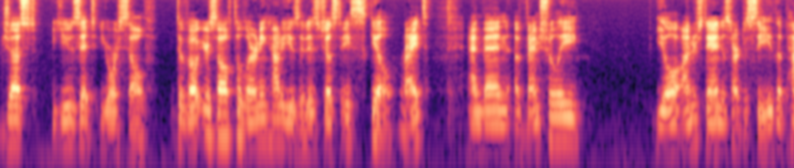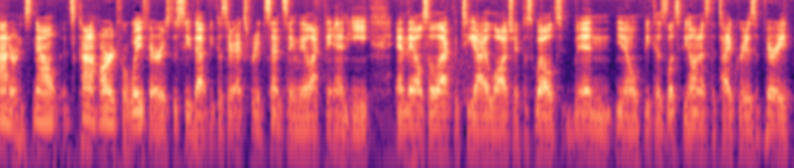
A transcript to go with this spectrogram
just use it yourself. Devote yourself to learning how to use it. It's just a skill, right? And then eventually you'll understand, you'll start to see the patterns. Now, it's kind of hard for wayfarers to see that because they're expert at sensing. They lack the NE, and they also lack the TI logic as well. And, you know, because let's be honest, the type grid is a very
